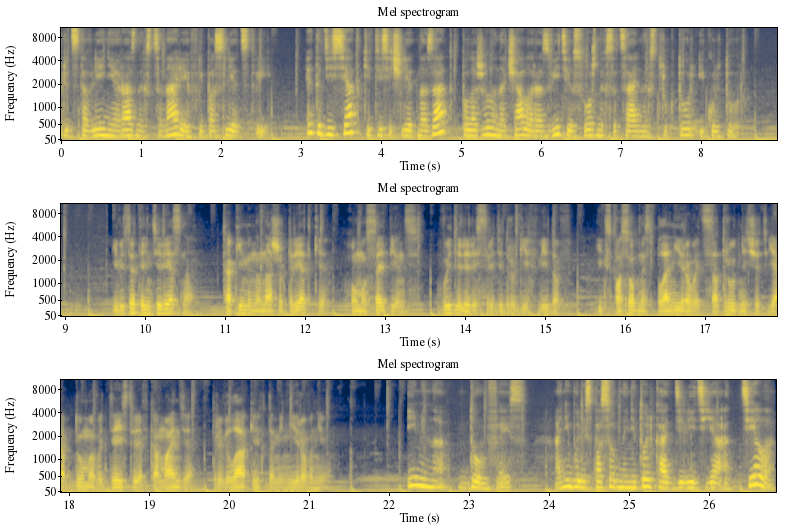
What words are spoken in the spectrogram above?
представления разных сценариев и последствий. Это десятки тысяч лет назад положило начало развитию сложных социальных структур и культур. И ведь это интересно, как именно наши предки, Homo sapiens, выделились среди других видов. Их способность планировать, сотрудничать и обдумывать действия в команде привела к их доминированию. Именно Doomface – они были способны не только отделить «я» от тела,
